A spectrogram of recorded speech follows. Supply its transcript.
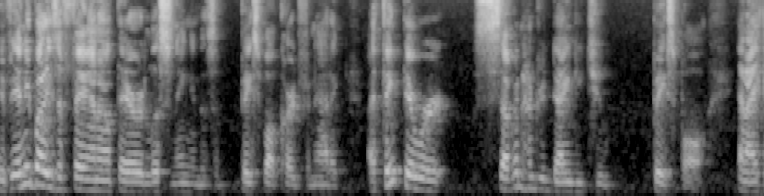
if anybody's a fan out there listening and is a baseball card fanatic, I think there were 792 baseball, and I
